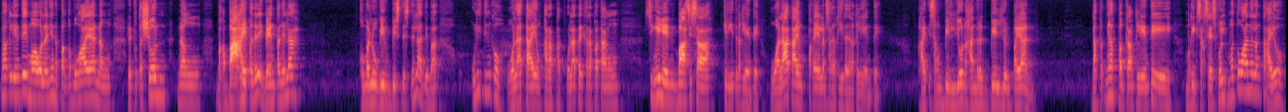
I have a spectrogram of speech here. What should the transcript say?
Mga kliyente, mawawalan yan ng pangkabuhayan, ng reputasyon, ng baka bahay pa nila, ibenta nila. Kumalugi yung business nila, di ba? Ulitin ko, wala tayong karapat, wala tayong karapatang singilin base sa kinikita ng kliyente. Wala tayong pakialam sa kinikita ng kliyente. Kahit isang bilyon, 100 billion pa yan. Dapat nga, pagka ang kliyente eh, maging successful, matuwa na lang tayo.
